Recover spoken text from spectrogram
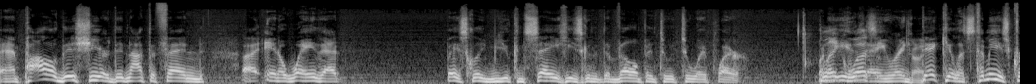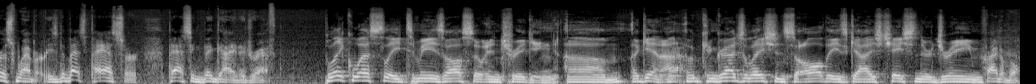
And Paolo this year did not defend uh, in a way that basically you can say he's going to develop into a two-way player. But Blake he is a ridiculous. To me, he's Chris Webber. He's the best passer, passing big guy in the draft. Blake Wesley to me is also intriguing. Um, again, yeah. I, congratulations to all these guys chasing their dream. Incredible.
